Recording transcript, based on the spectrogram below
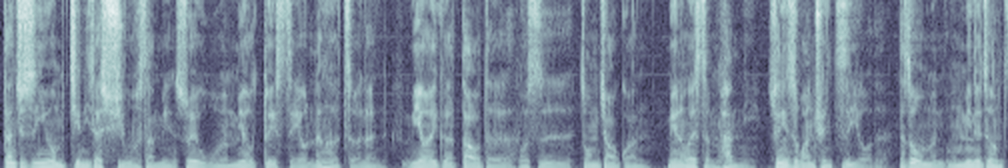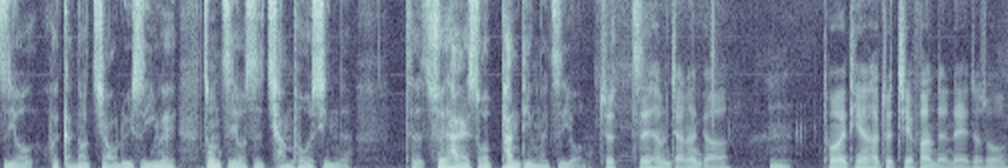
但就是因为我们建立在虚无上面，所以我们没有对谁有任何责任，没有一个道德或是宗教观，没有人会审判你，所以你是完全自由的。但是我们我们面对这种自由会感到焦虑，是因为这种自由是强迫性的，他所以他也说判定为自由了。就之前他们讲那个，嗯，突然一天他就解放人类，就说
